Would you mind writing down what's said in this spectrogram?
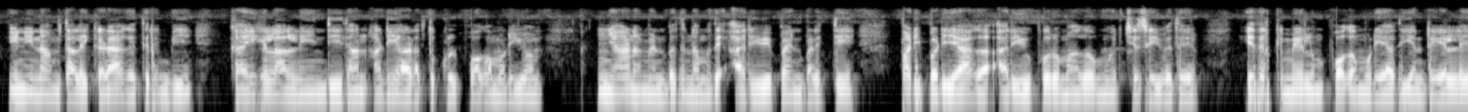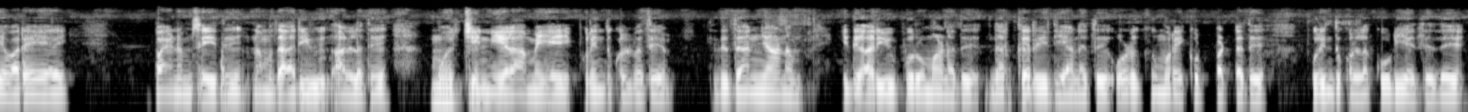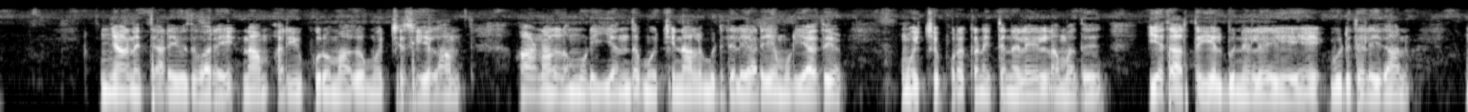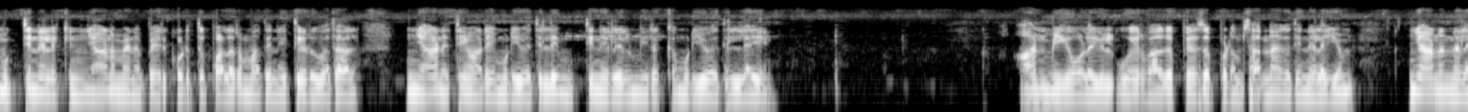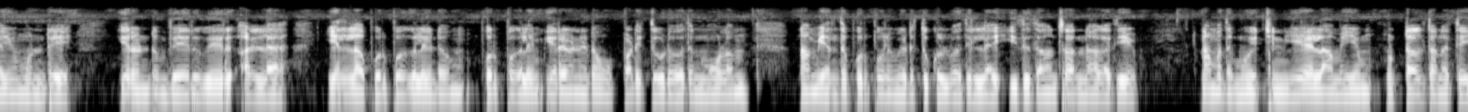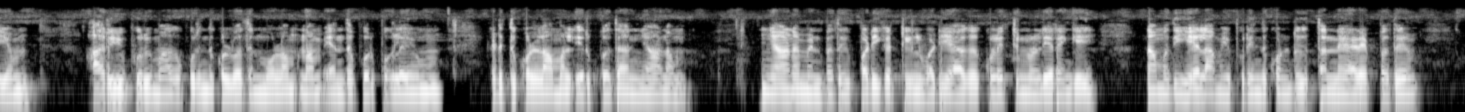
இனி நாம் தலைக்கடாக திரும்பி கைகளால் நீந்தி தான் அடியாழத்துக்குள் போக முடியும். ஞானம் என்பது நமது அறிவை பயன்படுத்தி படிப்படியாக அறிவுபூர்வமாக முயற்சி செய்வது. இதற்கு மேலும் போக முடியாது என்ற எல்லை வரையறை பயணம் செய்து நமது அறிவு அல்லது முயற்சியின் இயலாமையை புரிந்து கொள்வது. இதுதான் ஞானம். இது அறிவுபூர்வமானது. தர்க்க ரீதியானது ஒழுங்குமுறைக்குட்பட்டது. புரிந்து கொள்ளக்கூடியது. ஞானத்தை அடைவது வரை நாம் அறிவுபூர்வமாக முயற்சி செய்யலாம். ஆனால் நம்முடைய எந்த முயற்சினாலும் விடுதலை அடைய முடியாது. முயற்சி புறக்கணித்த நிலையில் நமது யதார்த்த இயல்பு நிலையே விடுதலைதான். முக்தி நிலைக்கு ஞானம் என பெயர் கொடுத்து பலரும் அதனை தேடுவதால் ஞானத்தையும் அடைய முடிவதில்லை முக்தி நிலையிலும் இருக்க முடிவதில்லை. ஆன்மீக உலகில் உயர்வாக பேசப்படும் சரணாகதி நிலையும் ஞான நிலையும் ஒன்றே. இரண்டும் வேறு வேறு அல்ல. எல்லா பொறுப்புகளிடம் பொறுப்புகளையும் இறைவனிடம் ஒப்படைத்து விடுவதன் மூலம் நாம் எந்த பொறுப்புகளும் எடுத்துக்கொள்வதில்லை. இதுதான் சரணாகதி. நமது முயற்சியின் இயலாமையும் முட்டாள்தனத்தையும் அறிவுபூர்வமாக புரிந்து கொள்வதன் மூலம் நாம் எந்த பொறுப்புகளையும் எடுத்துக்கொள்ளாமல் இருப்பதுதான் ஞானம். ஞானம் என்பது படிக்கட்டின் வழியாக குளத்தினுள் இறங்கி நமது இயலாமை புரிந்து கொண்டு தன்னை அழைப்பது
